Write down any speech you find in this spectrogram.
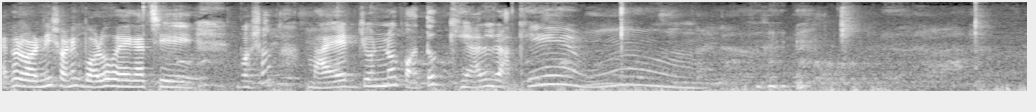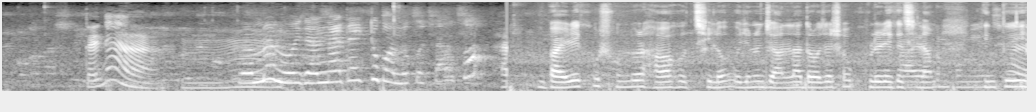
এখন অর্নিশ অনেক বড় হয়ে গেছে। বসো। ভাইয়ের জন্য কত খেয়াল রাখে তাই না? উম। মাম্মা ওই জানলাটা একটু বন্ধ করতে দাও তো। বাইরে খুব সুন্দর হাওয়া হচ্ছিল ওই জন্য জানলা দরজা সব খুলে রেখেছিলাম। কিন্তু এই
